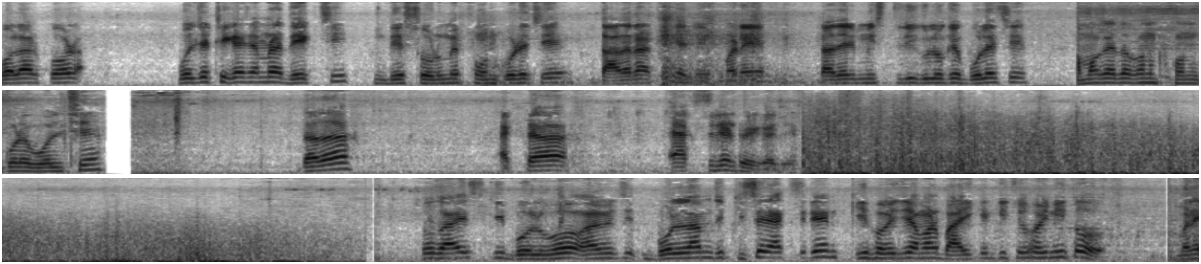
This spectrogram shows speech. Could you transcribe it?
বলার পর বলছে, ঠিক আছে, আমরা দেখছি। দিয়ে শোরুমে ফোন করেছে দাদারা, ঠিক আছে? মানে তাদের মিস্ত্রিগুলোকে বলেছে। আমাকে তখন ফোন করে বলছে, দাদা, একটা অ্যাক্সিডেন্ট হয়ে গেছে। তো গাইস কি বলব? আমি বললাম যে কিসের অ্যাক্সিডেন্ট কি হয়েছে? আমার বাইকে কিছু হয়নি তো? মানে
